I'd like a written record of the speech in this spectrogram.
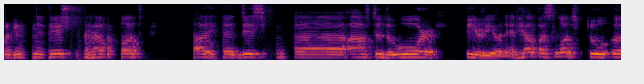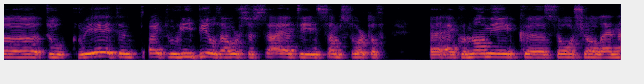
organizations have not this uh, after the war period and help us a lot to uh, to create and try to rebuild our society in some sort of uh, economic, uh, social, and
